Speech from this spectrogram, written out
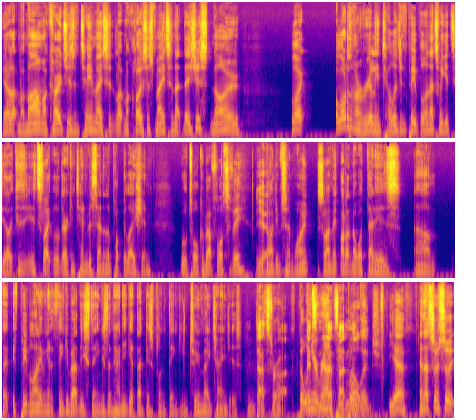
you know, like my mom, my coaches and teammates, and like my closest mates, and that there's just no, like, a lot of them are really intelligent people, and that's where we get to the other because it's like well, they reckon ten percent of the population will talk about philosophy, Yeah. ninety percent won't. So I mean, I don't know what that is. Um, but if people aren't even going to think about these things, then how do you get that disciplined thinking to make changes? That's right. But when It's- you're around that's that people- knowledge. Yeah, and that's so. So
